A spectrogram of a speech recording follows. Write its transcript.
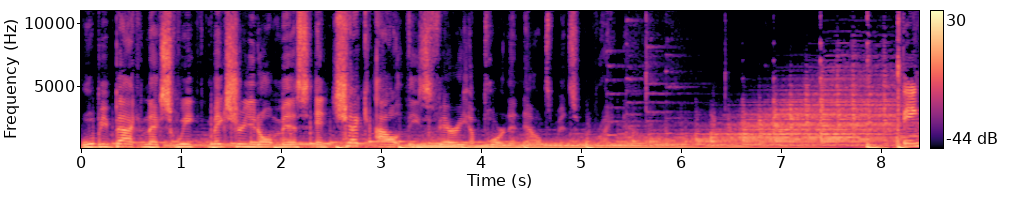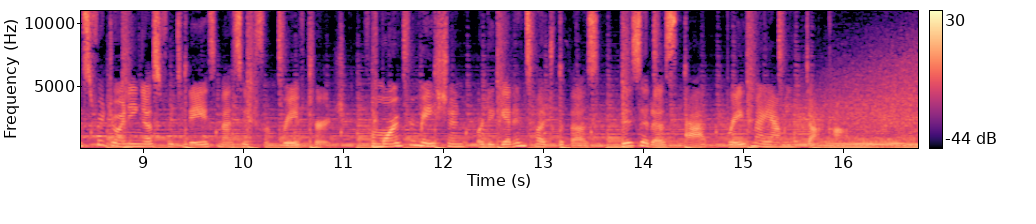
We'll be back next week. Make sure you don't miss and check out these very important announcements right now. Thanks for joining us for today's message from Brave Church. For more information or to get in touch with us, visit us at bravemiami.com.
